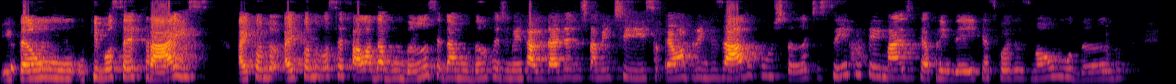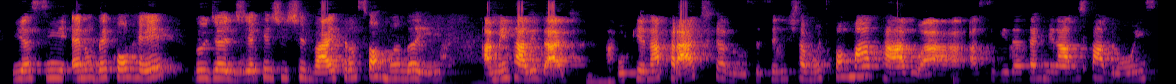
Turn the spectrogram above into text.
Então, o que você traz, aí quando, aí quando você fala da abundância e da mudança de mentalidade, é justamente isso. É um aprendizado constante, sempre tem mais o que aprender e que as coisas vão mudando. E assim, é no decorrer do dia a dia que a gente vai transformando aí a mentalidade. Porque na prática, Lúcia, se a gente está muito formatado a, a seguir determinados padrões,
